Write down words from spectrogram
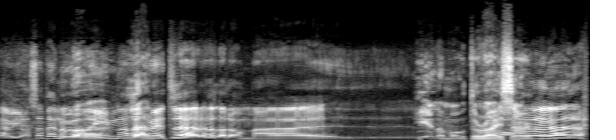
Nej, men jag satt ändå Och övade in alla, du vet, så här, alla de... Uh, hela Motorizer.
